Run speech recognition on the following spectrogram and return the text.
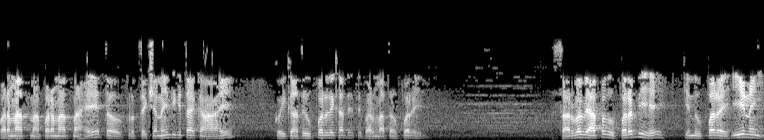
परमात्मा परमात्मा है तो प्रत्यक्ष नहीं दिखता है कहाँ है। कोई कहते ऊपर दिखा देते, परमात्मा ऊपर है। सर्वव्यापक ऊपर भी है, किंतु ऊपर ही नहीं।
